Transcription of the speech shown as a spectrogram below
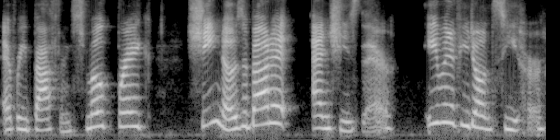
every bathroom smoke break, she knows about it and she's there, even if you don't see her.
